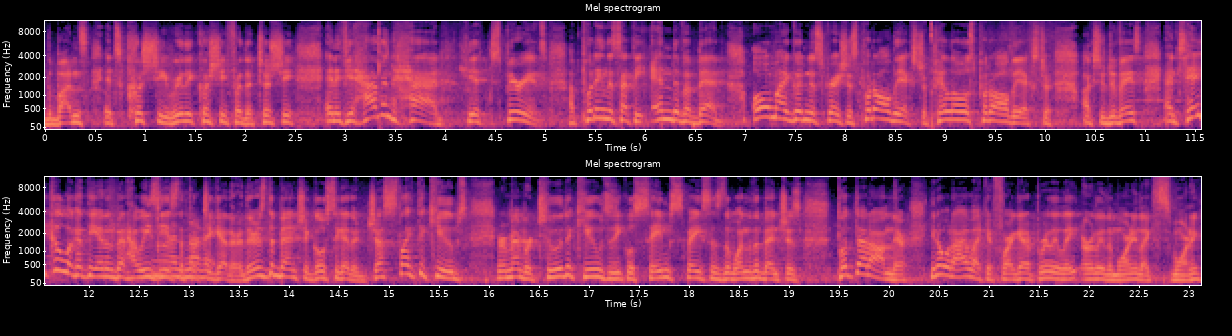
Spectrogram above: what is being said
the buttons. It's cushy, really cushy for the tushy. And if you haven't had the experience of putting this at the end of a bed, oh my goodness gracious, put all the extra pillows, pillows, put all the extra extra duvets, and take a look at the end of the bed, how easy Oh, is I to put it. together. There's the bench, it goes together just like the cubes. And remember, two of the cubes is equal same space as the one of the benches. Put that on there. You know what I like it for? I get up really late, early in the morning, like this morning.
